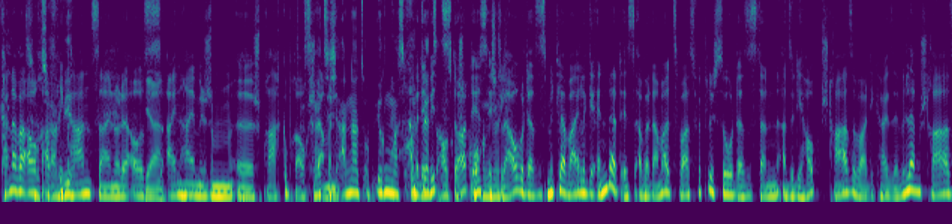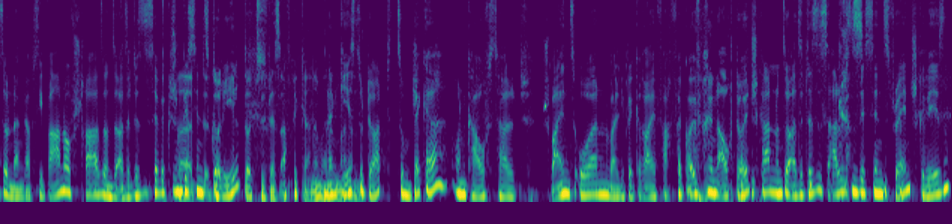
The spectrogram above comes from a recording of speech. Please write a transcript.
kann aber auch hört an wie- Afrikaans sein oder aus Ja. einheimischem äh, Sprachgebrauch Das hört stammen. sich an, als ob irgendwas Aber der rückwärts Witz dort ist, ich wird. glaube, dass es mittlerweile geändert ist. Aber damals war es wirklich so, dass es dann, also die Hauptstraße war die Kaiser-Wilhelm-Straße und dann gab es die Bahnhofstraße und so. Also das ist ja wirklich ein bisschen skurril. Deutsches Westafrika, ne? Und dann gehst du dort zum Bäcker und kaufst halt Schweinsohren, weil die Bäckerei-Fachverkäuferin auch Deutsch kann und so. Also das ist alles ein bisschen strange gewesen.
